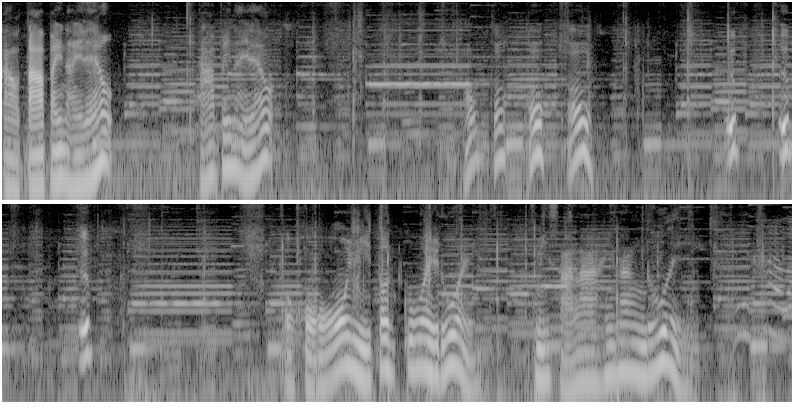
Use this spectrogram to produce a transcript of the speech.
อ้าวตาไปไหนแล้ว ตาไปไหนแล้วเอาเอาเอาเอาอึบอึบ อึ๊บ โอ้โห มีต้นกล้วยด้วย มีศาลาให้นั่งด้วยมีอะไร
